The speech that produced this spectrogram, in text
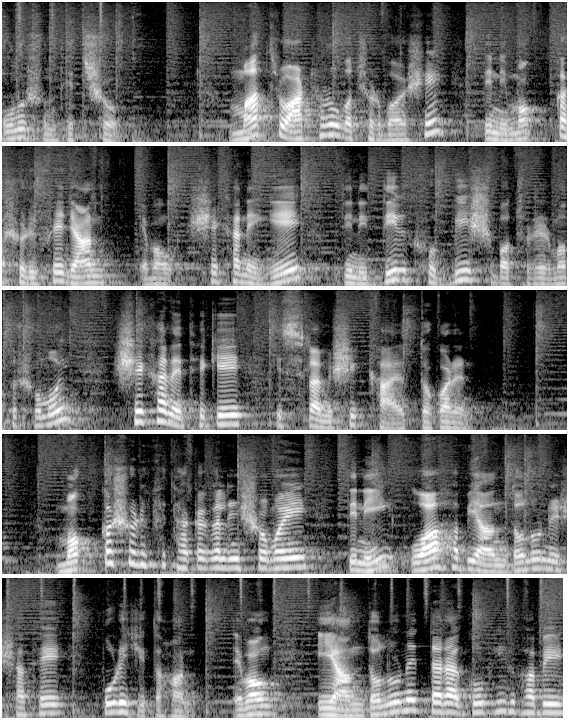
অনুসন্ধিৎস। মাত্র আঠারো বছর বয়সে তিনি মক্কা শরীফে যান এবং সেখানে গিয়ে তিনি দীর্ঘ বিশ বছরের মতো সময় সেখানে থেকে ইসলামী শিক্ষা আয়ত্ত করেন। মক্কা শরীফে থাকাকালীন সময়ে তিনি ওয়াহাবি আন্দোলনের সাথে পরিচিত হন এবং এই আন্দোলনের দ্বারা গভীরভাবে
